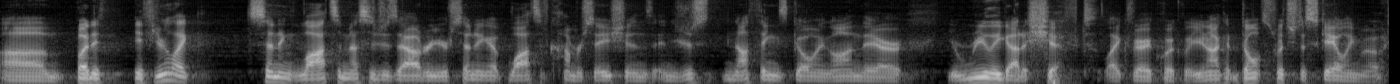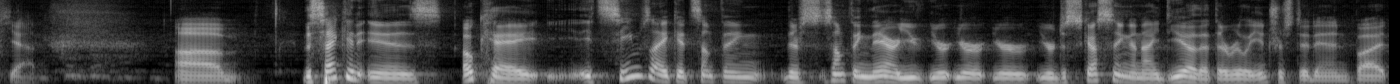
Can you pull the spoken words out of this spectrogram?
Um, but if, if you're like sending lots of messages out or you're sending up lots of conversations and just nothing's going on there, you really got to shift like very quickly. You're not gonna, don't switch to scaling mode yet. Um, the second is okay. It seems like it's something. There's something there. You, are you're, you're, you're discussing an idea that they're really interested in, but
